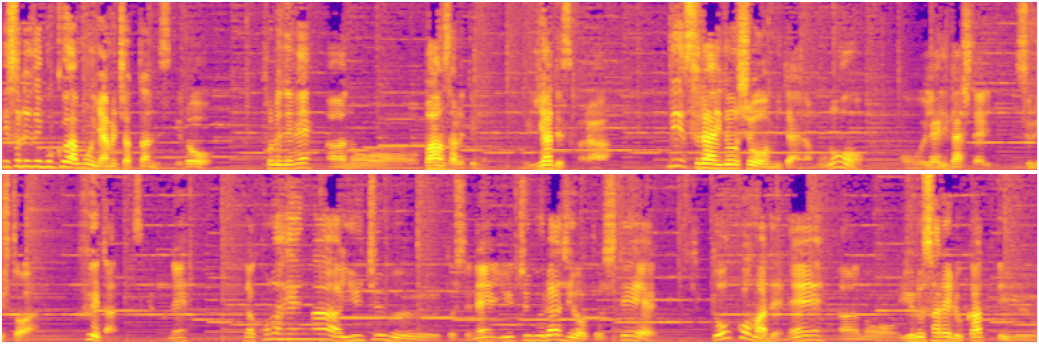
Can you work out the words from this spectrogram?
で、それで僕はもうやめちゃったんですけど、それでね、あのバンされても嫌ですから、で、スライドショーみたいなものをやり出したりする人は増えたんですけどね。だからこの辺が YouTube としてね、YouTube ラジオとして、どこまでね、あの、許されるかっていう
